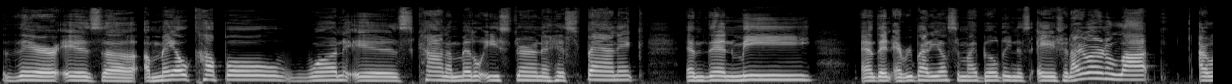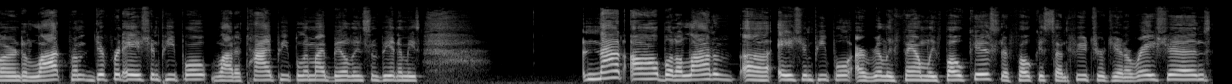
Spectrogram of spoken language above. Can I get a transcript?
There is a, a male couple, one is kind of Middle Eastern and Hispanic, and then me, and then everybody else in my building is Asian. I learned a lot. I learned a lot from different Asian people, a lot of Thai people in my building, some Vietnamese not all, but a lot of uh, Asian people are really family focused. They're focused on future generations.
